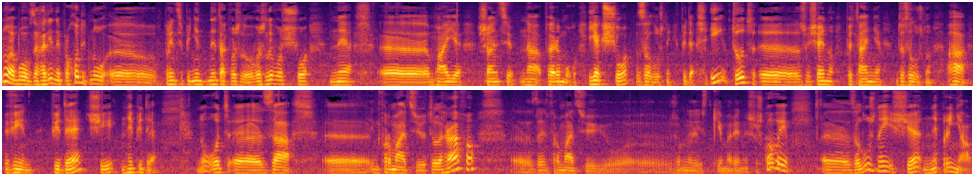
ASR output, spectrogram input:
Ну або взагалі не проходить. Ну, е, в принципі, не, не так важливо. Важливо, що не е, має шансів на перемогу, якщо залужний піде. І тут, е, звичайно, питання до залужного: а він піде чи не піде? Ну, от е, за е, інформацією телеграфу, е, за інформацією е, журналістки Марини Шишкової, е, Залужний ще не прийняв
